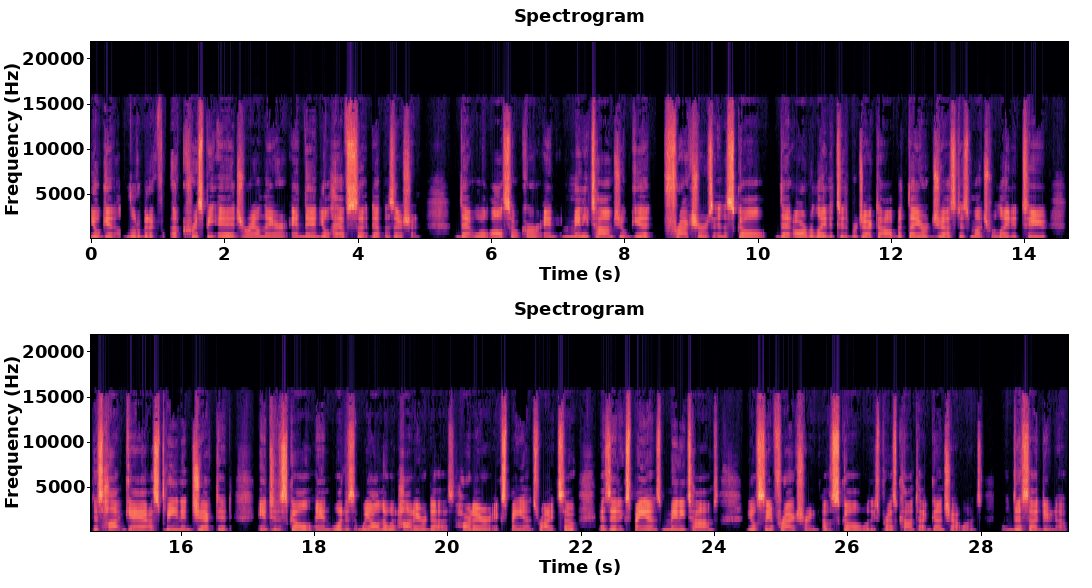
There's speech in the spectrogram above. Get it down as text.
you'll get a little bit of a crispy edge around there, and then you'll have soot deposition that will also occur. And many times you'll get fractures in the skull that are related to the projectile, but they are just as much related to this hot gas being injected into the skull. And what is, we all know what hot air does. Hot air expands, right? So as it expands, many times you'll see a fracturing of the skull with these press contact gunshot wounds. This I do know.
